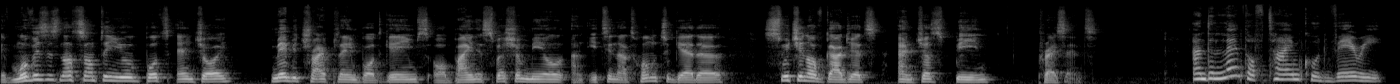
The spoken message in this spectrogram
If movies is not something you both enjoy, maybe try playing board games or buying a special meal and eating at home together switching off gadgets, and just being present. And the length of time could vary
